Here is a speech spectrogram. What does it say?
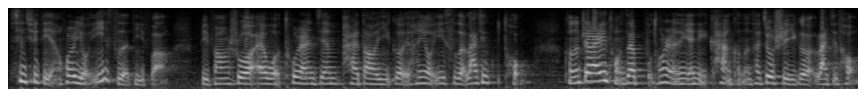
兴趣点或者有意思的地方。比方说，哎，我突然间拍到一个很有意思的垃圾桶，可能这垃圾桶在普通人眼里看，可能它就是一个垃圾桶，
